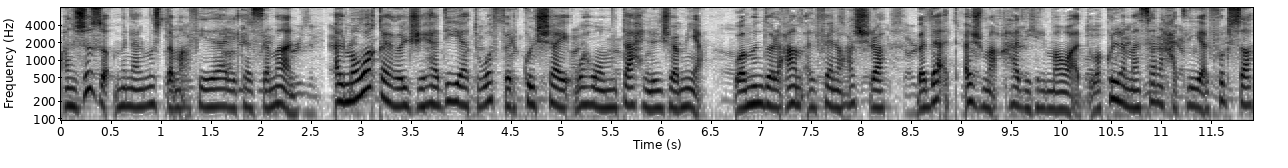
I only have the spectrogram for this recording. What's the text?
عن جزء من المجتمع في ذلك الزمان. المواقع الجهادية توفر كل شيء وهو متاح للجميع. ومنذ العام 2010 بدأت أجمع هذه المواد وكلما سنحت لي الفرصة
